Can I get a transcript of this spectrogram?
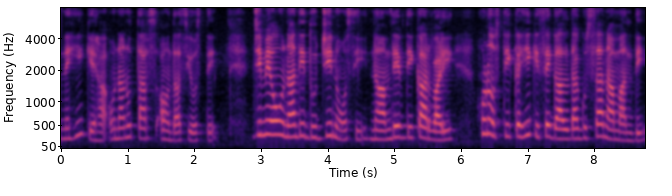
ਨਹੀਂ ਕਿਹਾ। ਉਹਨਾਂ ਨੂੰ ਤਰਸ ਆਉਂਦਾ ਸੀ ਉਸ ਤੇ ਜਿਵੇਂ ਉਹ ਉਹਨਾਂ ਦੀ ਦੂਜੀ ਨੌ ਸੀ। ਨਾਮਦੇਵ ਦੀ ਘਰਵਾਲੀ ਹੁਣ ਉਸ ਦੀ ਕਹੀ ਕਿਸੇ ਗੱਲ ਦਾ ਗੁੱਸਾ ਨਾ ਮੰਨਦੀ।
